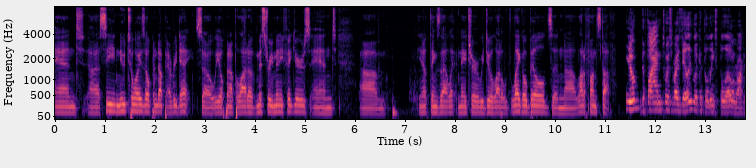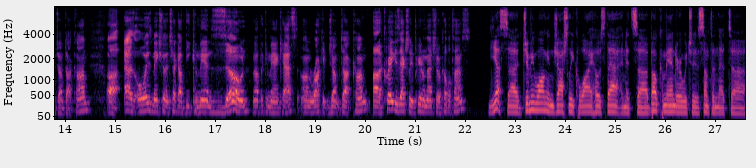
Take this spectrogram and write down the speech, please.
and uh, see new toys opened up every day. So we open up a lot of mystery minifigures and um, you know things of that nature. We do a lot of Lego builds and uh, a lot of fun stuff. you know, define Toy Surprise Daily. Look at the links below on rocketjump.com. Uh, as always, make sure to check out the Command Zone, not the Command Cast, on rocketjump.com. Uh, Craig has actually appeared on that show a couple times. Yes, uh, Jimmy Wong and Josh Lee Kwai host that, and it's uh, about Commander, which is something that uh,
